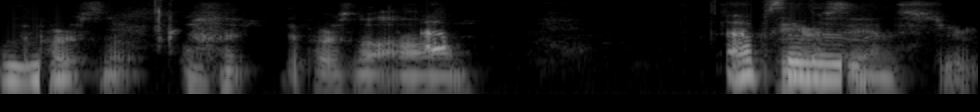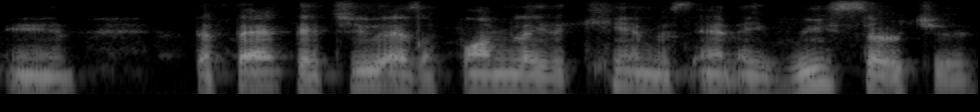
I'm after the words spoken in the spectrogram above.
mm-hmm. the personal, the personal um absolutely industry, and the fact that you as a formulated chemist and a researcher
